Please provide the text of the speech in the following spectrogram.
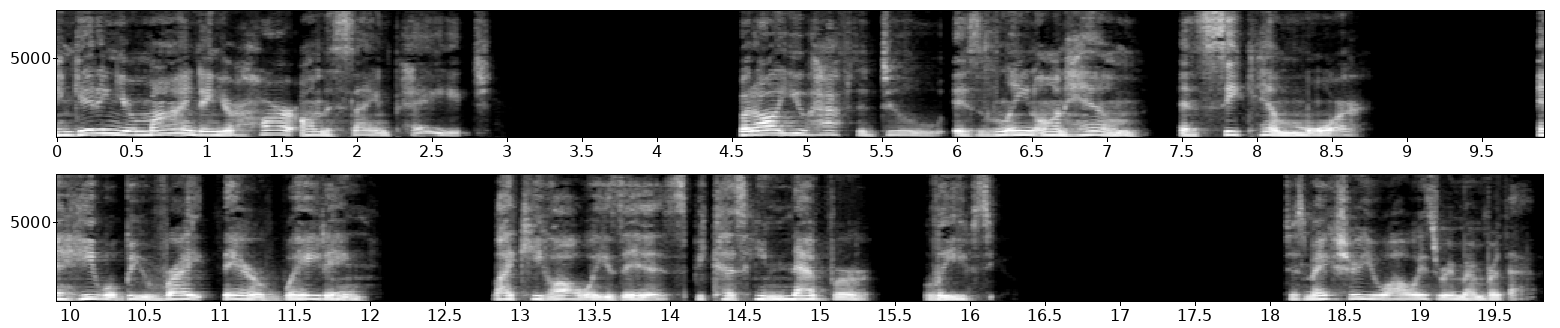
and getting your mind and your heart on the same page. But all you have to do is lean on him and seek him more. And he will be right there waiting like he always is because he never leaves you. Just make sure you always remember that.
